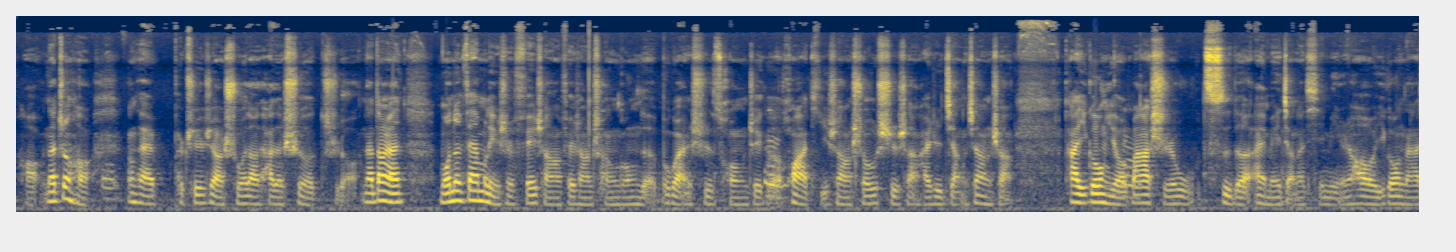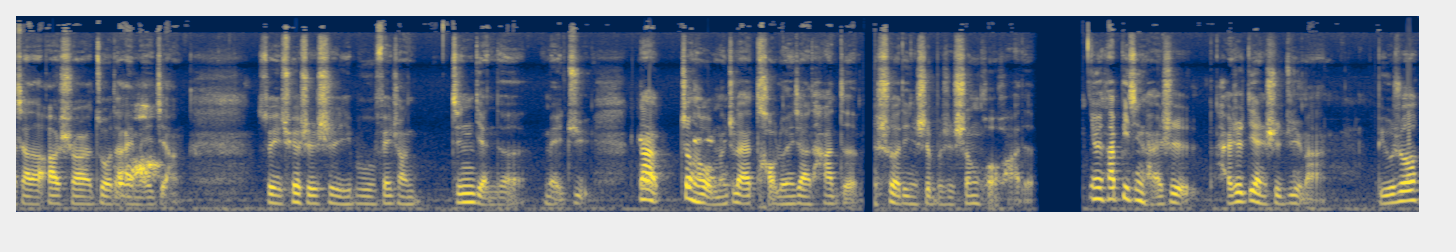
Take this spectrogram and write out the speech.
好，那正好，刚才 Patricia 说到它的设置哦，那当然，Modern Family 是非常非常成功的，不管是从这个话题上、收视上，还是奖项上，它一共有八十五次的艾美奖的提名，然后一共拿下了二十二座的艾美奖，所以确实是一部非常经典的美剧。那正好，我们就来讨论一下它的设定是不是生活化的，因为它毕竟还是还是电视剧嘛。比如说，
